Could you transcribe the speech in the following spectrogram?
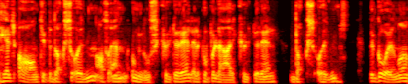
helt annen type dagsorden, altså en ungdomskulturell eller populærkulturell dagsorden. Det går an å,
